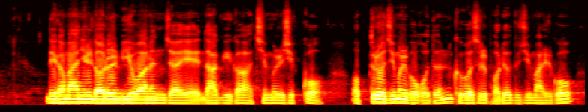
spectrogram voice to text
내가 만일 너를 미워하는 자의 나귀가 짐을 싣고 엎드러짐을 보거든 그것을 버려두지 말고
